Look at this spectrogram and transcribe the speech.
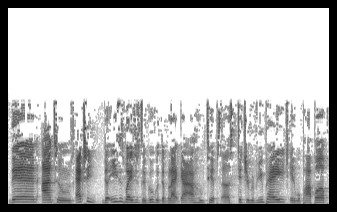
than iTunes. Actually, the easiest way is just to Google the black guy who tips a Stitcher review page. It will pop up.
